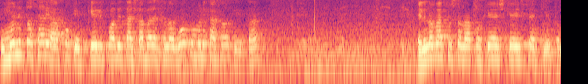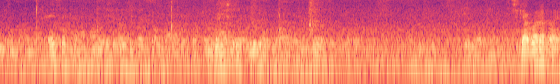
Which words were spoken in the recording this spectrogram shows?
o monitor serial. Por quê? Porque ele pode estar estabelecendo alguma comunicação aqui, tá? Ele não vai funcionar porque acho que é esse aqui também. É esse aqui. Se ele não tiver soldado Deixa eu- ele não tem. Acho que agora vai.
